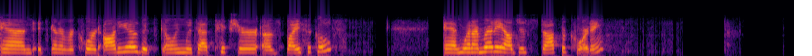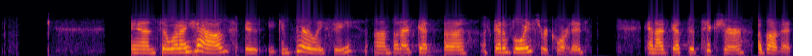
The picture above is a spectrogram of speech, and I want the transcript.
and it's going to record audio that's going with that picture of bicycles. And when I'm ready, I'll just stop recording. And so what I have is, you can barely see, um, but I've got, uh, I've got a voice recorded, and I've got the picture above it.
